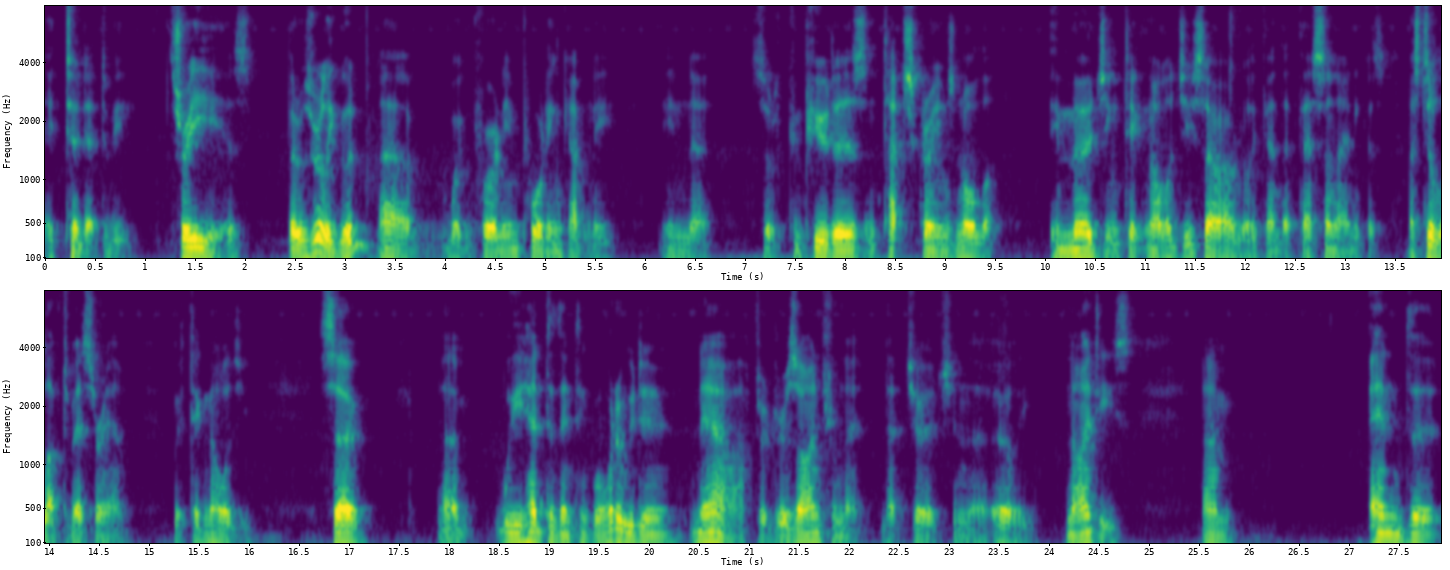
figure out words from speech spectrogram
It turned out to be three years, but it was really good um, working for an importing company in uh, sort of computers and touch screens and all the emerging technology. So I really found that fascinating because I still love to mess around with technology. So um, we had to then think, well, what do we do now after I'd resigned from that, that church in the early 90s? Um, and the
